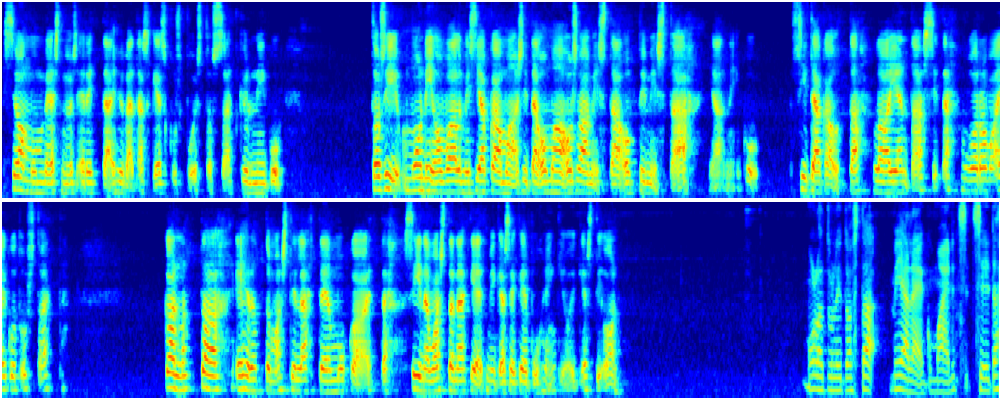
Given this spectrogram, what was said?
se on mun mielestä myös erittäin hyvä tässä keskuspuistossa, että kyllä niin kuin tosi moni on valmis jakamaan sitä omaa osaamistaan, oppimistaan ja niin kuin sitä kautta laajentaa sitä vuorovaikutusta, että kannattaa ehdottomasti lähteä mukaan, että siinä vasta näkee, että mikä se kepuhenki oikeasti on. Mulla tuli tuosta mieleen, kun mainitsit siitä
